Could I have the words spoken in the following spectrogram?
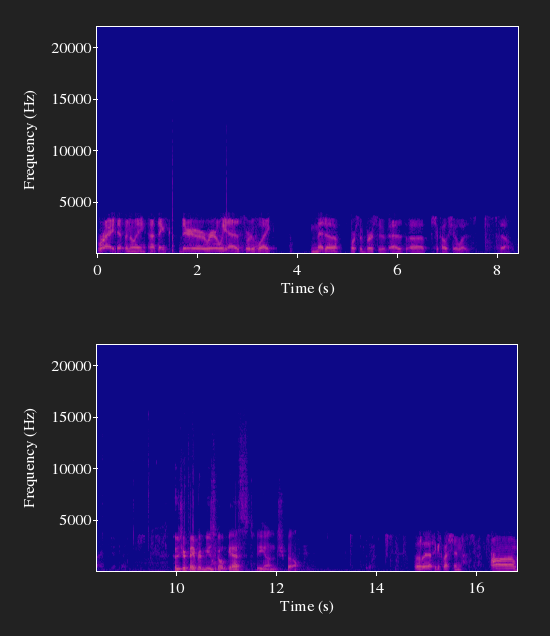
Right, definitely. And I think they're rarely as sort of like meta or subversive as uh, Chappelle Show was. So. Who's your favorite musical guest to be on Chappelle? Oh, that's a good question. Um,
